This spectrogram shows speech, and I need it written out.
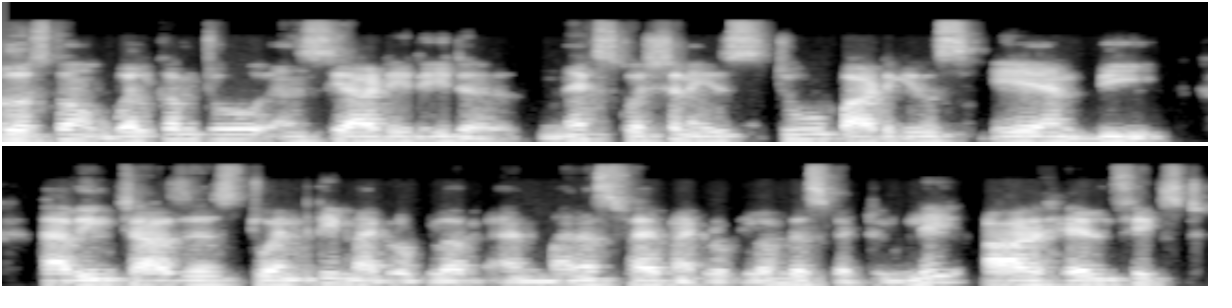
doston. Welcome to NCERT Reader. Next question is two particles A and B having charges 20 microcoulomb and minus 5 microcoulomb respectively are held fixed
